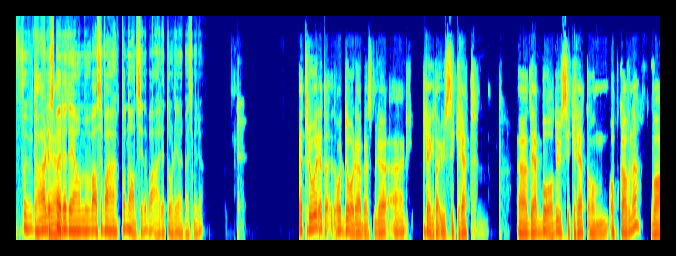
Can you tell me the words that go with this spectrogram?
for, for, er å spørre det om altså, hva, På den annen side, hva er et dårlig arbeidsmiljø? Jeg tror et dårlig arbeidsmiljø er preget av usikkerhet. Mm. Eh, det er både usikkerhet om oppgavene. Hva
